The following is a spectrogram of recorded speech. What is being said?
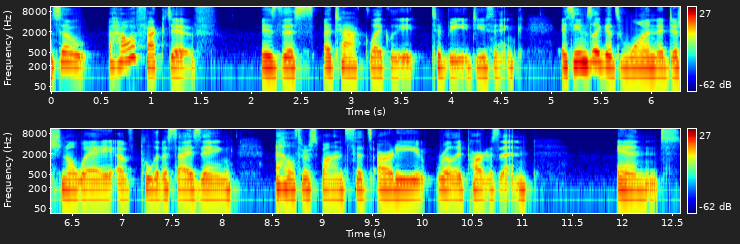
So, how effective is this attack likely to be, do you think? It seems like it's one additional way of politicizing a health response that's already really partisan and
